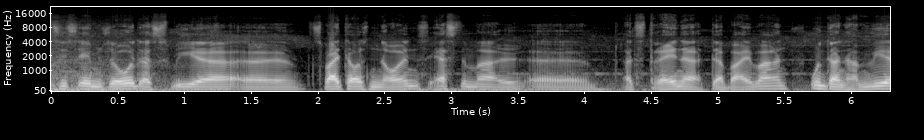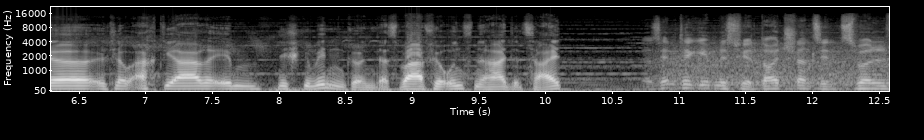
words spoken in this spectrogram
Es ist eben so, dass wir äh, 2009 das erste Mal äh, als Trainer dabei waren. Und dann haben wir, ich glaube, acht Jahre eben nicht gewinnen können. Das war für uns eine harte Zeit. Das Endergebnis für Deutschland sind zwölf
